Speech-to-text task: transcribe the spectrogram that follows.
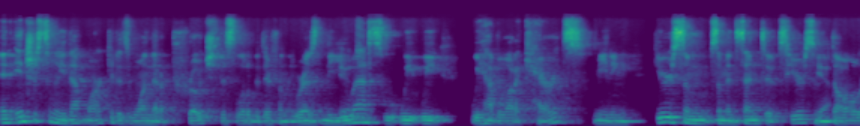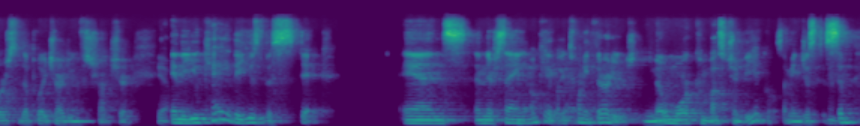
And interestingly, that market is one that approached this a little bit differently. Whereas in the US, we we we have a lot of carrots, meaning here's some some incentives, here's some yeah. dollars to deploy charging infrastructure. Yeah. In the UK, they use the stick and and they're saying okay by 2030 no more combustion vehicles i mean just mm-hmm. simple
